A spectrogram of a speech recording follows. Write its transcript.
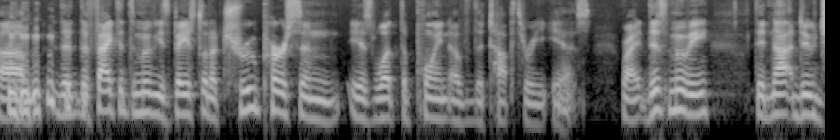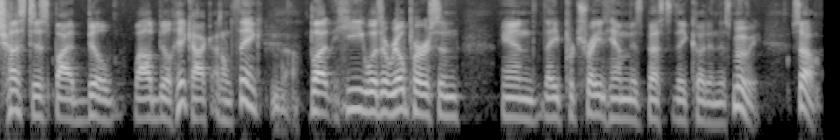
Um, the the fact that the movie is based on a true person is what the point of the top three is, right? This movie did not do justice by Bill Wild Bill Hickok, I don't think, but he was a real person, and they portrayed him as best they could in this movie. So,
